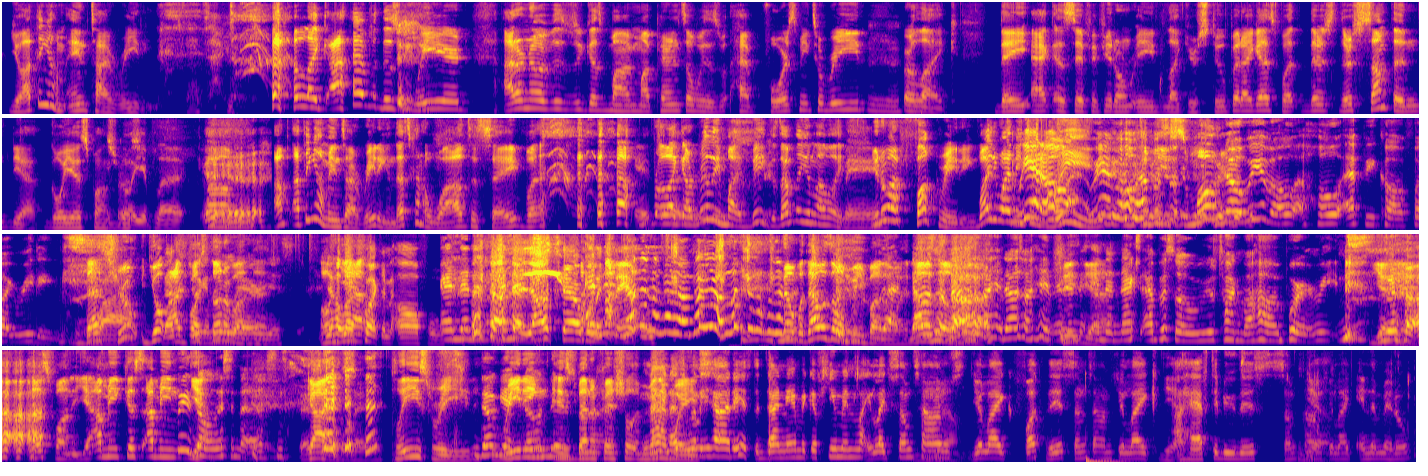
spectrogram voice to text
yo, I think I'm anti-reading. like I have this weird. I don't know if it's because my my parents always have forced me to read, Mhm. or like they act as if if you don't read, like you're stupid. I guess, but there's there's something. Yeah, Goya sponsor. Go us. your plug. um, I'm, I think I'm anti-reading, and that's kind of wild to say, but but like I really might be because I'm thinking I'm like, Man. you know what? Fuck reading. Why do I need we to had whole, read we have a whole to be episode. smart? No, we have a whole, a epi called "Fuck Reading." That's Wow. true. Yo, I just fucking thought about that. Hilarious. Oh, Y'all yeah. are fucking awful. And then- and then- y'all terrible And then- examples. No, no, no, no, no, no, listen, listen, listen. No, but that was on me, by the way. That, That, was, was, on that, was on him, that was on him. And She- then yeah. in the next episode, we were talking about how important reading is. Yeah, yeah, that's funny. Yeah, I mean, because I mean, Please yeah, don't listen to us. That's guys, hilarious. please read. Don't get- Reading don't is this for us. beneficial in Nah, many that's ways. really how it is. The dynamic of human like like sometimes you're like fuck this. Sometimes you're like Yeah. I have to do this. Sometimes Yeah. you're like in the middle.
